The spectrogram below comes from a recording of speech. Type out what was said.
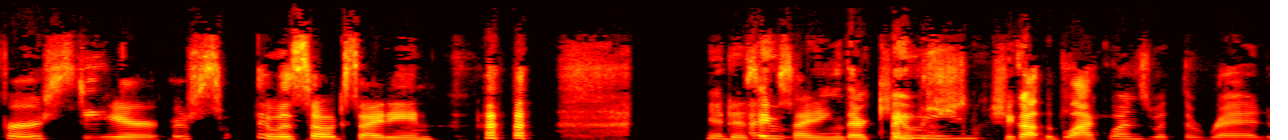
first ears. It was so exciting. it is I, exciting. They're cute. I mean, she got the black ones with the red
